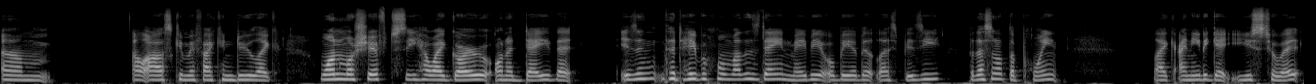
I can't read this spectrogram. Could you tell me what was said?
um, I'll ask him if I can do like one more shift, see how I go on a day that isn't the day before Mother's Day and maybe it will be a bit less busy, but that's not the point. Like, I need to get used to it.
